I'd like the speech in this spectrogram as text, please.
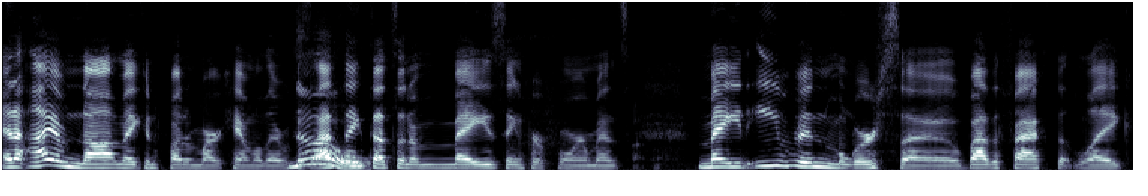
And I am not making fun of Mark Hamill there because no. I think that's an amazing performance, made even more so by the fact that like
